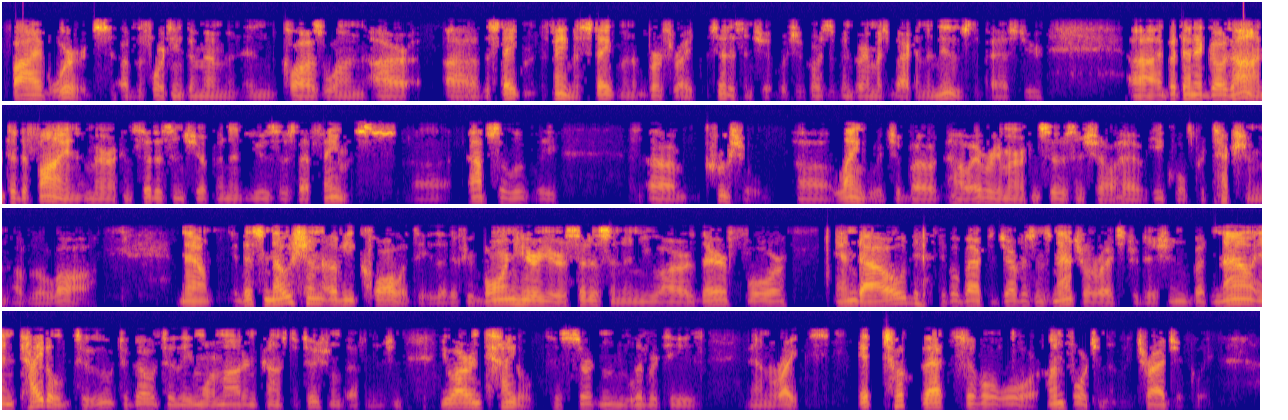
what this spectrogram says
five words of the 14th Amendment in Clause 1 are uh, the statement, the famous statement of birthright citizenship, which of course has been very much back in the news the past year. Uh, but then it goes on to define American citizenship, and it uses that famous, uh, absolutely um, crucial uh, language about how every American citizen shall have equal protection of the law. Now, this notion of equality, that if you're born here, you're a citizen, and you are therefore endowed, to go back to Jefferson's natural rights tradition, but now entitled to, to go to the more modern constitutional definition, you are entitled to certain liberties and rights. It took that Civil War, unfortunately, tragically,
